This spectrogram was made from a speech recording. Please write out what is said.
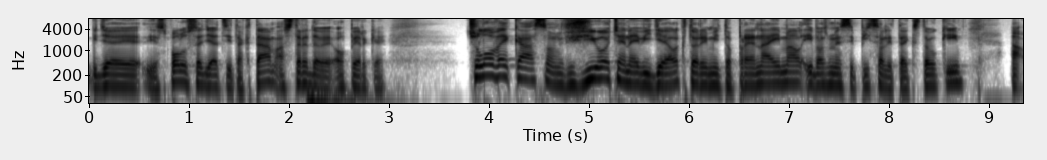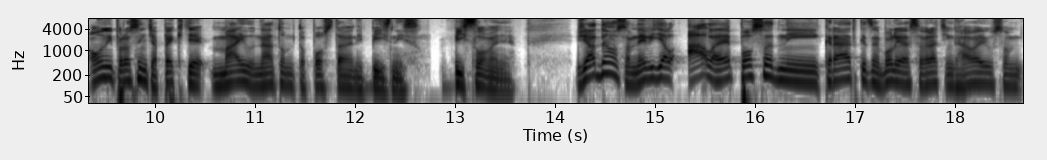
kde je spolusediaci, tak tam a v stredovej opierke. Človeka som v živote nevidel, ktorý mi to prenajímal, iba sme si písali textovky a oni prosím ťa pekne majú na tomto postavený biznis. Vyslovene. Žiadneho som nevidel, ale posledný krát, keď sme boli, ja sa vrátim k Havaju, som,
